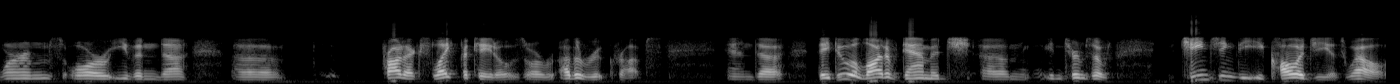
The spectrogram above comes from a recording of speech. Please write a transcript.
worms, or even uh, uh, products like potatoes or other root crops, and uh, they do a lot of damage um, in terms of changing the ecology as well.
